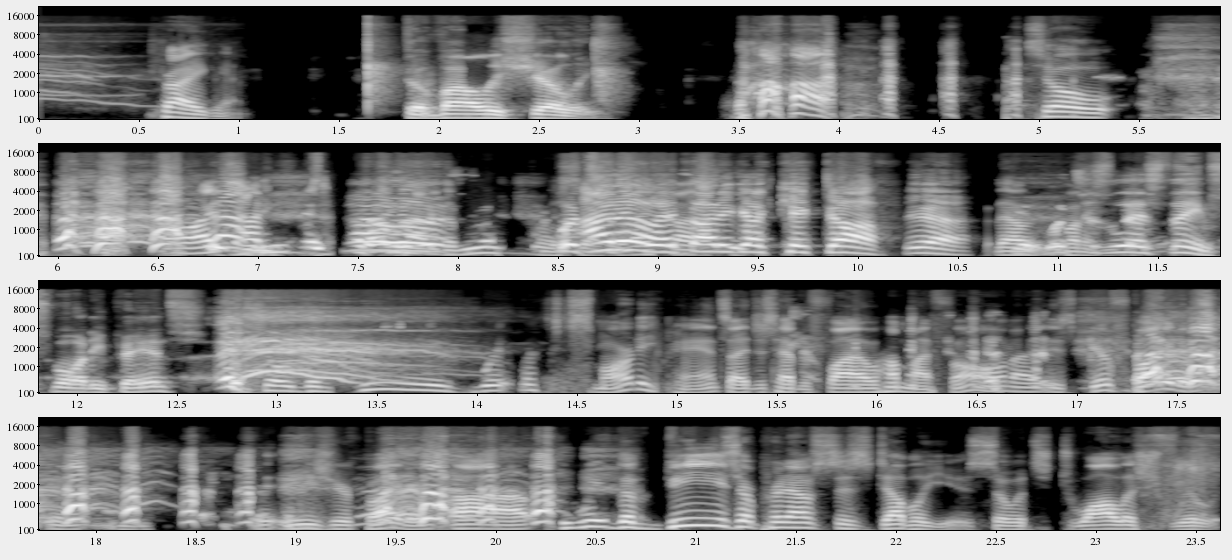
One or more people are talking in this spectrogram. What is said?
Try again. Davalishelli. so oh, I thought he was I love out of it. the room for a What's- I know. I thought he got kicked off. Yeah. What's funny. his last name, Smarty Pants? So the V's, wait, what's smarty pants? I just have a file on my phone. I, it's your fighter. and- and he's your fighter. Uh, the, V's are pronounced as W's, so it's Dwalish Willie.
